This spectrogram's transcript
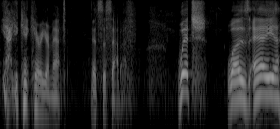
yeah, you can't carry your mat. It's the Sabbath. Which was a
